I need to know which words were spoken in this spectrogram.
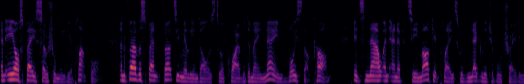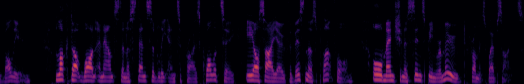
an EOS based social media platform, and further spent $30 million to acquire the domain name Voice.com. It's now an NFT marketplace with negligible trading volume. Block.one announced an ostensibly enterprise quality EOS.io for business platform. All mention has since been removed from its website.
